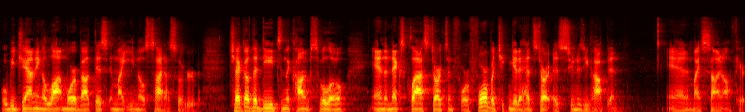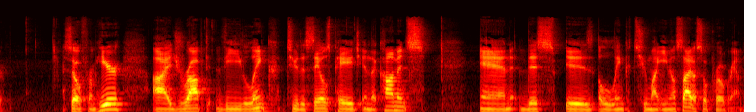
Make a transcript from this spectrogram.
We'll be jamming a lot more about this in my email side hustle group. Check out the deets in the comments below, and the next class starts in 4-4, but you can get a head start as soon as you hop in. And my sign off here. So from here, I dropped the link to the sales page in the comments. and this is a link to my email side hustle program.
